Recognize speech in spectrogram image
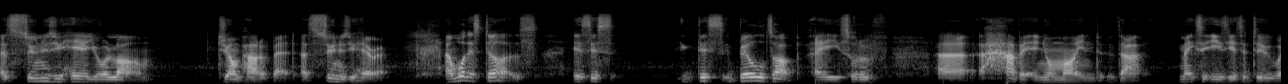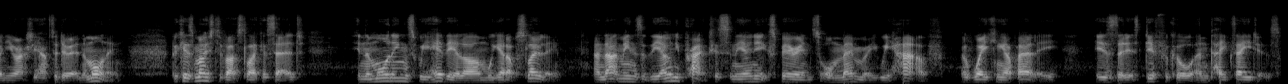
as soon as you hear your alarm, jump out of bed. As soon as you hear it. And what this does is this this builds up a sort of uh, a habit in your mind that makes it easier to do when you actually have to do it in the morning. Because most of us, like I said, in the mornings we hear the alarm, we get up slowly. And that means that the only practice and the only experience or memory we have of waking up early is that it's difficult and takes ages.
